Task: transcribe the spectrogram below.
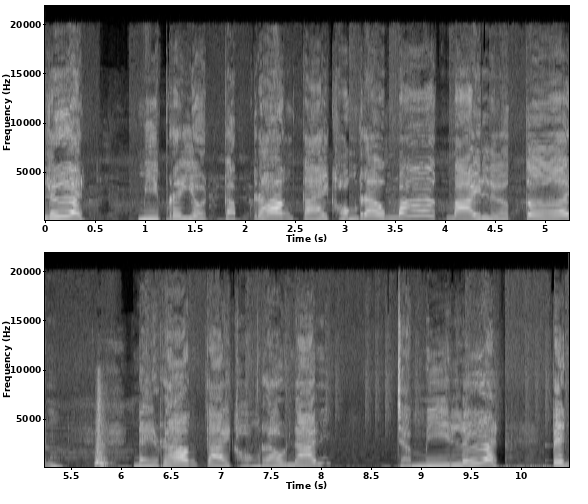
เลือด มีประโยชน์กับร่างกายของเรามากมายเหลือเกิน ในร่างกายของเรานั้น จะมีเลือด เป็น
